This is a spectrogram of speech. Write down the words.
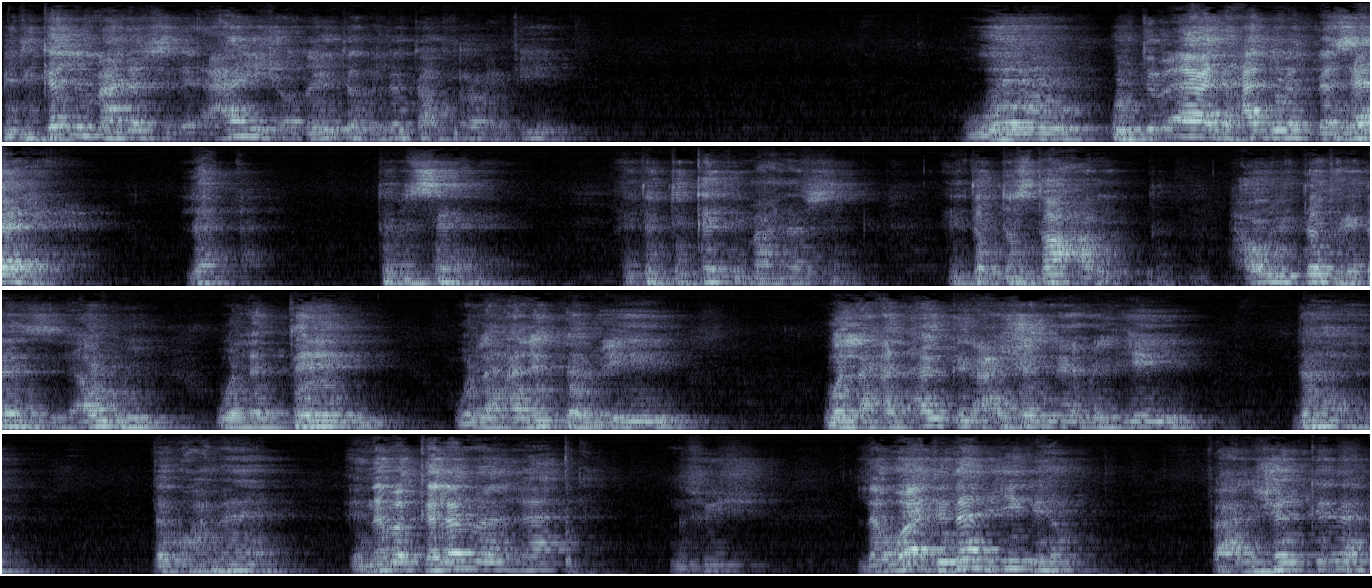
بتتكلم مع نفسك عايش قضيتك اللي انت هتتراجع فيها. و... وبتبقى قاعد حد يقول لك سارح. لا انت مش سارح. انت بتتكلم مع نفسك. انت بتستعرض حاول الدفع ده الأول ولا التاني ولا هنبدأ بإيه ولا هنأجل عشان نعمل إيه؟ ده ده محاماه إنما الكلام لا مفيش. لو وقت ده بيجي أهو. فعلشان كده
